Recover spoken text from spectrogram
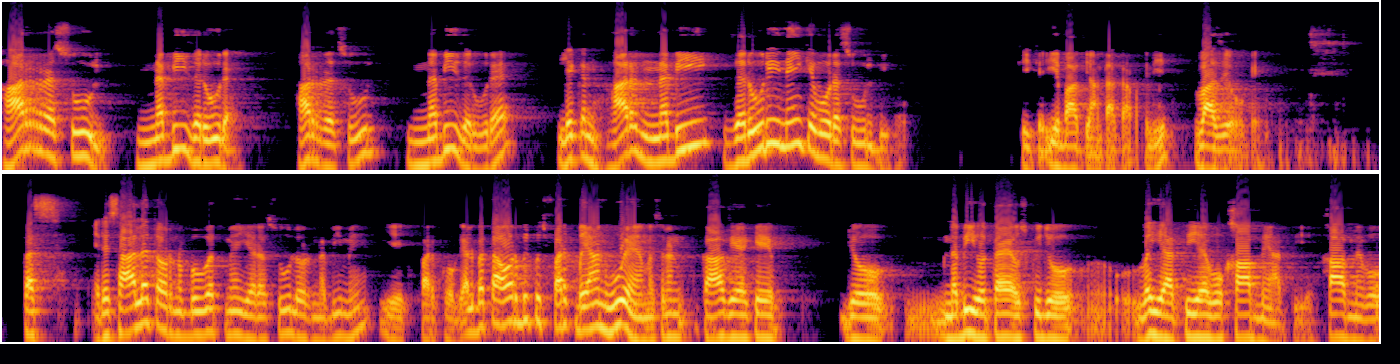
हर रसूल नबी ज़रूर है हर रसूल नबी ज़रूर है, लेकिन हर नबी ज़रूरी नहीं कि वो रसूल भी हो। ठीक है, ये बात यहाँ तक आपके लिए वाज हो गई। बस, रिसालत और नबूवत में या रसूल और नबी में ये एक फ़र्क हो गया। अलबत् और भी कुछ फ़र्क बयान हुए हैं। मसलन, कहा गया कि जो नबी होता है, उसकी जो वही आती है, वो ख्वाब में आती है। ख्वाब में वो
